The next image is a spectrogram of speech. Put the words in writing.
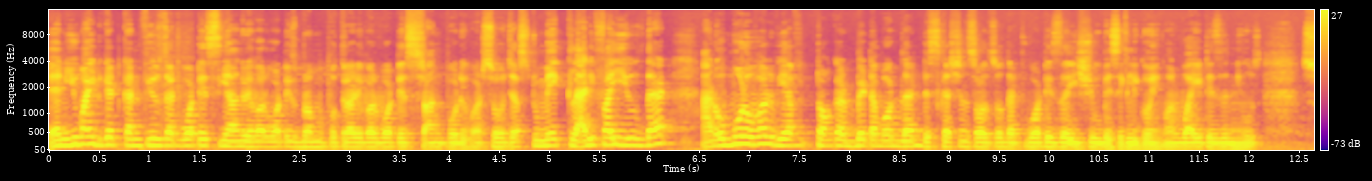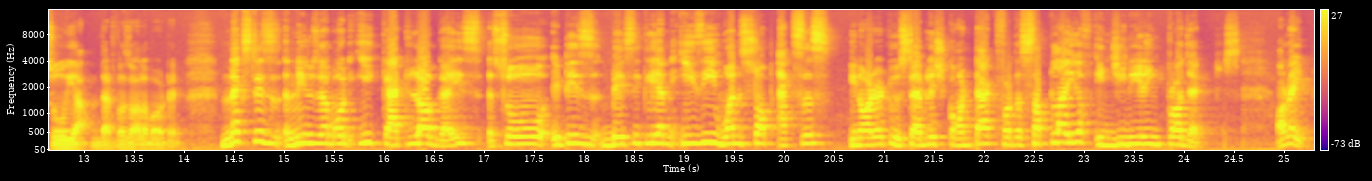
and you might get confused that what is Siang river what is Brahmaputra river what is Tsangpo river. So just to make clarify you that and oh, moreover we have talked a bit about that discussions also that what is the issue basically going on why it is the news. So yeah that was all about it. Next is news about e-catalog guys. So it is basically an easy one-stop access in order to establish contact for the supply of engineering projects. All right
